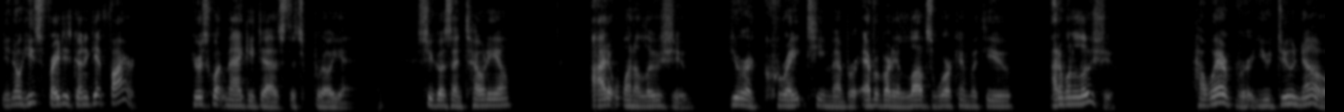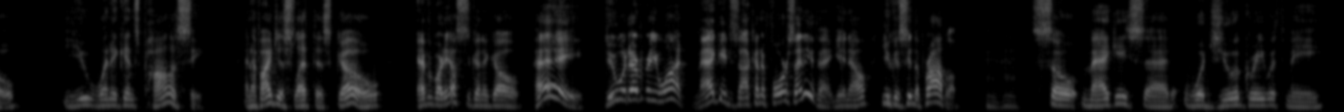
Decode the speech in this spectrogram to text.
You know, he's afraid he's going to get fired. Here's what Maggie does that's brilliant. She goes, Antonio, I don't want to lose you. You're a great team member. Everybody loves working with you. I don't want to lose you. However, you do know you went against policy. And if I just let this go, everybody else is going to go, hey, do whatever you want. Maggie's not going to force anything. You know, you can see the problem. Mm-hmm. So Maggie said, Would you agree with me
